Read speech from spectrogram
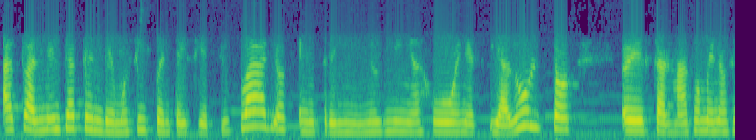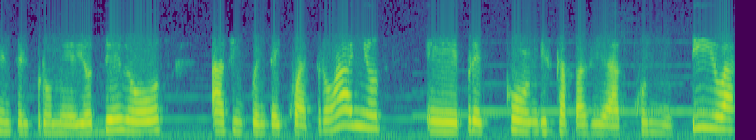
Actualmente atendemos 57 usuarios, entre niños, niñas, jóvenes y adultos. están más o menos entre el promedio de dos a 54 años eh, con discapacidad cognitiva.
